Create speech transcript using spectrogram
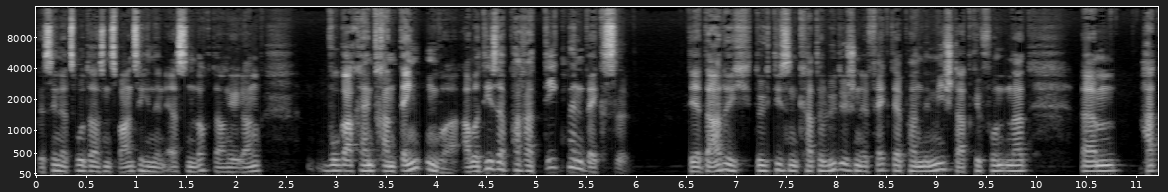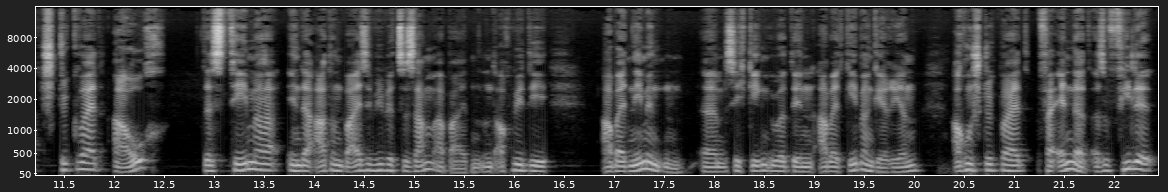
wir sind ja 2020 in den ersten Lockdown gegangen, wo gar kein dran denken war. Aber dieser Paradigmenwechsel, der dadurch durch diesen katalytischen Effekt der Pandemie stattgefunden hat, ähm, hat Stück weit auch das Thema in der Art und Weise, wie wir zusammenarbeiten und auch wie die Arbeitnehmenden ähm, sich gegenüber den Arbeitgebern gerieren, auch ein Stück weit verändert. Also viele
